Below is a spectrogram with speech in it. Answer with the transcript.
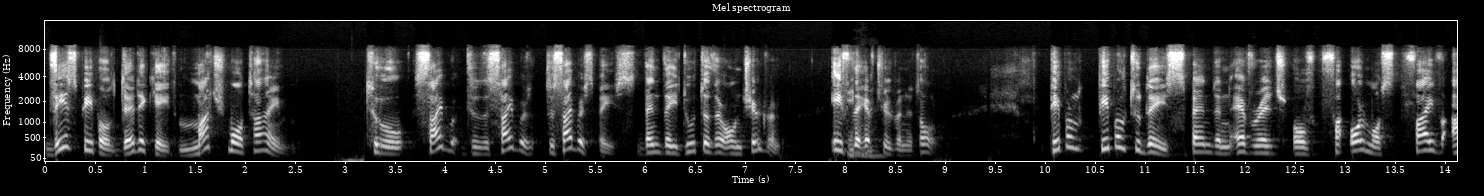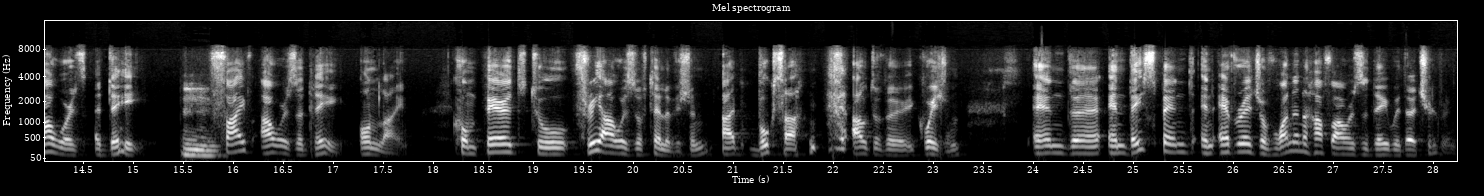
These people dedicate much more time to cyber to the cyber to cyberspace than they do to their own children, if yeah. they have children at all. People people today spend an average of f- almost five hours a day, mm. five hours a day online compared to three hours of television. Uh, books are out of the equation. And, uh, and they spend an average of one and a half hours a day with their children.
